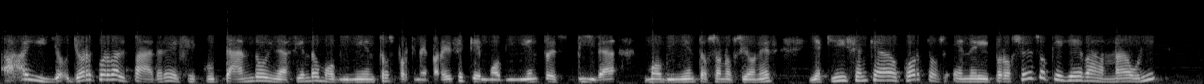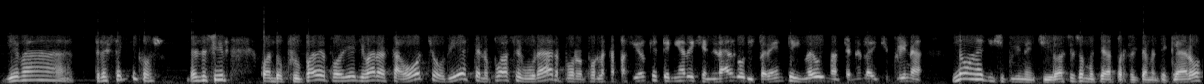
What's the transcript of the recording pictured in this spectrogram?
Ay, yo, yo recuerdo al padre ejecutando y haciendo movimientos, porque me parece que movimiento es vida, movimientos son opciones, y aquí se han quedado cortos. En el proceso que lleva a Mauri, lleva tres técnicos. Es decir, cuando su padre podría llevar hasta ocho o diez, te lo puedo asegurar, por, por la capacidad que tenía de generar algo diferente y nuevo y mantener la disciplina. No hay disciplina en Chivas, eso me queda perfectamente claro.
